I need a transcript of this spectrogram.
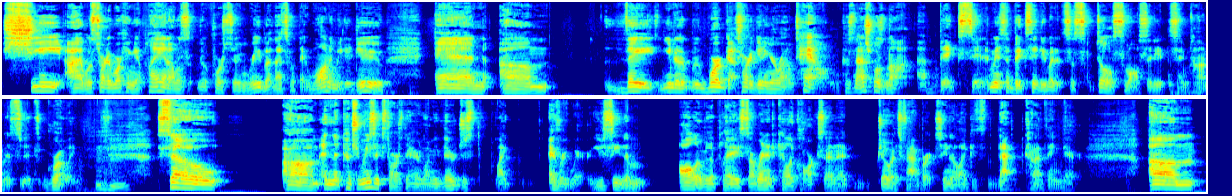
she I was started working at Play, and I was of course doing Reba. That's what they wanted me to do, and um, they you know word got started getting around town because Nashville's not a big city. I mean, it's a big city, but it's a, still a small city at the same time. It's it's growing. So, um, and the country music stars there. I mean, they're just like everywhere. You see them all over the place. I ran into Kelly Clarkson at Joanne's Fabrics. You know, like it's that kind of thing there. Um,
